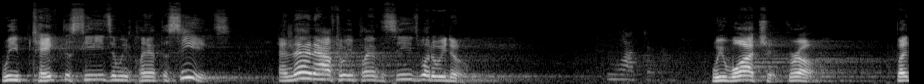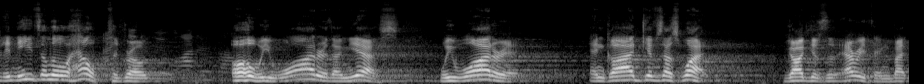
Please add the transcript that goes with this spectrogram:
We take the seeds and we plant the seeds. And then after we plant the seeds, what do we do? We water them. We watch it grow. But it needs a little help to grow. Oh, we water them, yes. We water it. And God gives us what? God gives us everything, but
